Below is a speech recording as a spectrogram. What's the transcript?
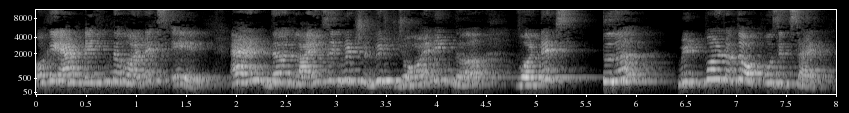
Okay, I am taking the vertex A and the line segment should be joining the vertex to the midpoint of the opposite side.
